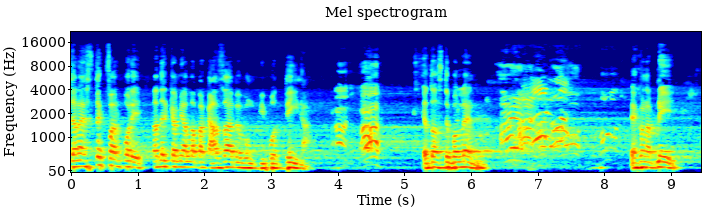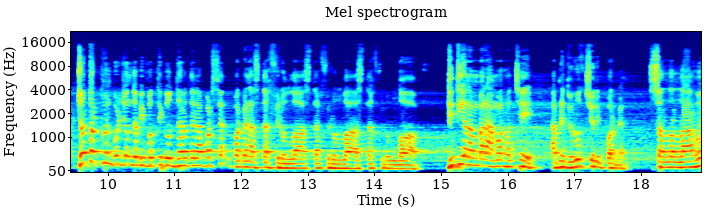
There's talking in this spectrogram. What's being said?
যারা ইস্তেগফার করে, তাদেরকে আমি আল্লাহ পাক আযাব এবং বিপদ দেই না। এত আসতে বললেন? এখন আপনি যতক্ষণ পর্যন্ত বিপদ থেকে উদ্ধার হতে না পারছেন, পড়বেন আস্তাগফিরুল্লাহ আস্তাগফিরুল্লাহ আস্তাগফিরুল্লাহ। দ্বিতীয় নাম্বার আমল হচ্ছে, আপনি দুরূদ শরীফ পড়বেন। সাল্লাল্লাহু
